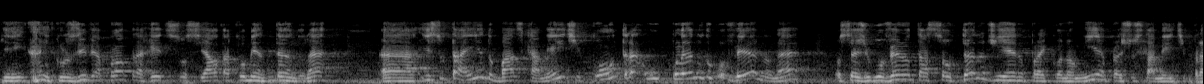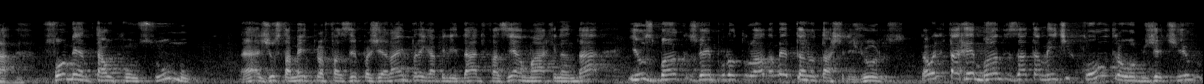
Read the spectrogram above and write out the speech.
Que inclusive a própria rede social está comentando, né? Ah, isso está indo basicamente contra o plano do governo, né? Ou seja, o governo está soltando dinheiro para a economia, para justamente para fomentar o consumo, né? justamente para fazer, para gerar empregabilidade, fazer a máquina andar, e os bancos vêm, por outro lado, aumentando a taxa de juros. Então, ele está remando exatamente contra o objetivo,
